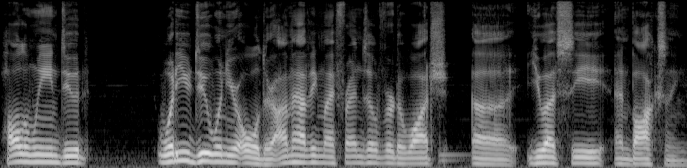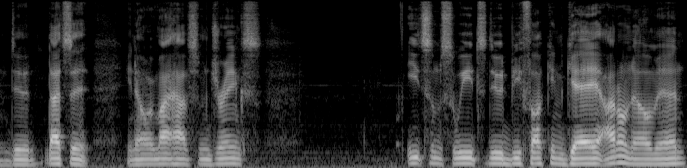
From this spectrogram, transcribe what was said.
Halloween, dude what do you do when you're older? I'm having my friends over to watch uh, UFC and boxing, dude. That's it. You know, we might have some drinks, eat some sweets, dude. Be fucking gay. I don't know, man.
